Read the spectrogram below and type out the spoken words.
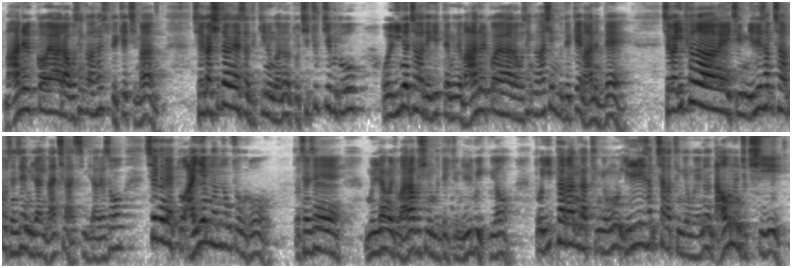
많을 거야라고 생각을 할 수도 있겠지만 제가 시장에서 느끼는 거는 또 지축지구도 올 2년차가 되기 때문에 많을 거야라고 생각하시는 분들이 꽤 많은데 제가 이 편 안에 지금 1, 2, 3차도 전세 물량이 많지가 않습니다. 그래서 최근에 또 IM 삼성 쪽으로 또 전세 물량을 좀 알아보시는 분들이 좀 일부 있고요. 또이 편안 같은 경우 1, 2, 3차 같은 경우에는 나오는 즉시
